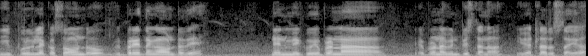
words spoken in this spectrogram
ఈ పురుగుల యొక్క సౌండ్ విపరీతంగా ఉంటుంది. నేను మీకు ఎప్పుడన్నా ఎప్పుడన్నా వినిపిస్తాను ఇవి ఎట్లా అరుస్తాయో.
